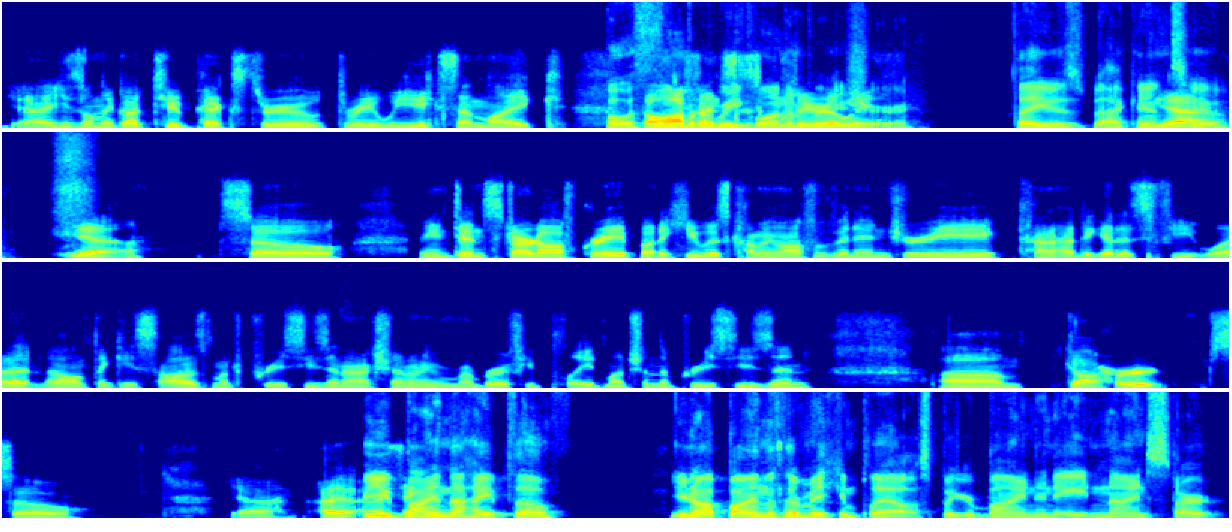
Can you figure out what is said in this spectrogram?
Yeah, he's only got two picks through three weeks, and like Both The of them were offense week is one, I'm clearly- pretty sure. That he was back in Yeah. too. Yeah. So, I mean, didn't start off great, but he was coming off of an injury, kind of had to get his feet wet. And I don't think he saw as much preseason action. I don't even remember if he played much in the preseason. Um, got hurt. So, yeah. I, Are I you think- buying the hype though? You're not buying that they're making playoffs, but you're buying an eight and nine start.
